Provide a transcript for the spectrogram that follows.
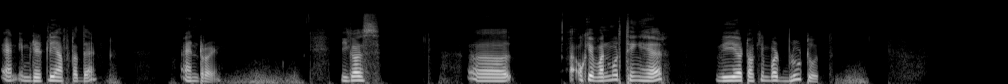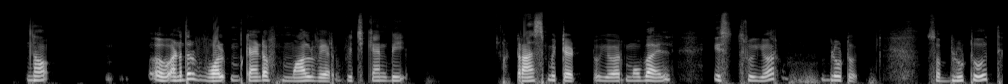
and immediately after that android. Because uh, okay one more thing here. We are talking about bluetooth. Now uh, another kind of malware which can be transmitted to your mobile is through your bluetooth. So bluetooth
